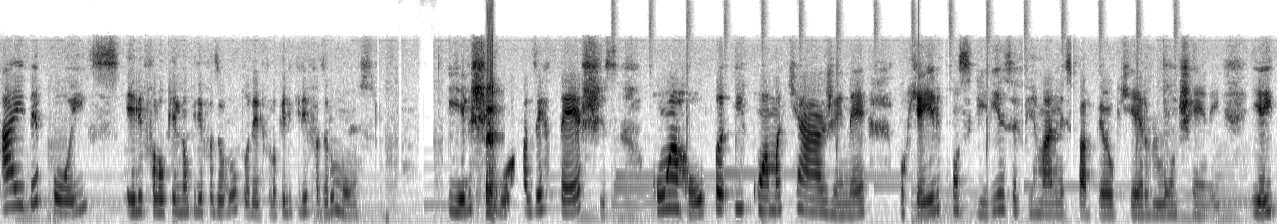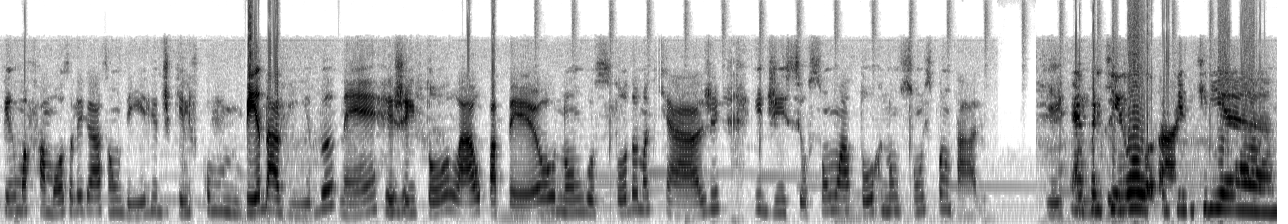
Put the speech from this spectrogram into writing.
Aí depois, ele falou que ele não queria fazer o doutor, ele falou que ele queria fazer o monstro. E ele chegou a fazer testes com a roupa e com a maquiagem, né? Porque aí ele conseguiria se afirmar nesse papel que era o Lon Chaney. E aí tem uma famosa ligação dele de que ele ficou pé da vida, né? Rejeitou lá o papel, não gostou da maquiagem e disse: Eu sou um ator, não sou um espantalho. Aí, é porque eu, ele queria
